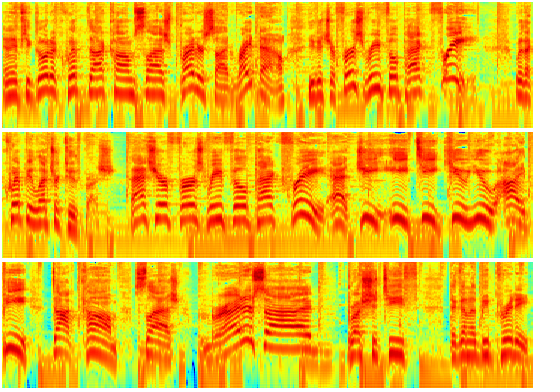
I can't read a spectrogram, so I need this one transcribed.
and if you go to quip.com slash brighter side right now, you get your first refill pack free with a Quip electric toothbrush. That's your first refill pack free at G-E-T-Q-U-I-P dot com slash brighter side. Brush your teeth. They're gonna be pretty.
